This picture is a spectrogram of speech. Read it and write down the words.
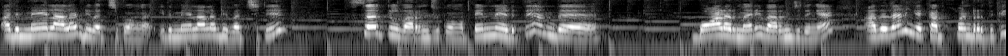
அது மேலால் இப்படி வச்சுக்கோங்க. இது மேலால் இப்படி வச்சுட்டு சர்க்கிள் வரைஞ்சிக்கோங்க. பென் எடுத்து அந்த பார்டர் மாதிரி வரைஞ்சிடுங்க. அதை தான் நீங்கள் கட் பண்ணுறதுக்கு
